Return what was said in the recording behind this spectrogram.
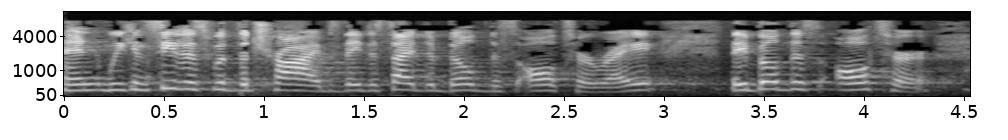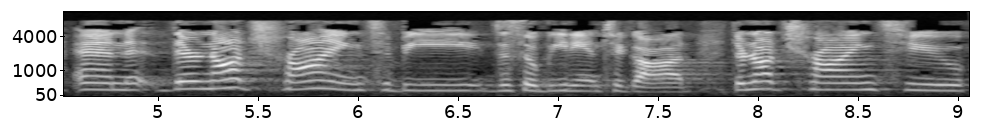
And we can see this with the tribes. They decide to build this altar, right? They build this altar. And they're not trying to be disobedient to God. They're not trying to,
